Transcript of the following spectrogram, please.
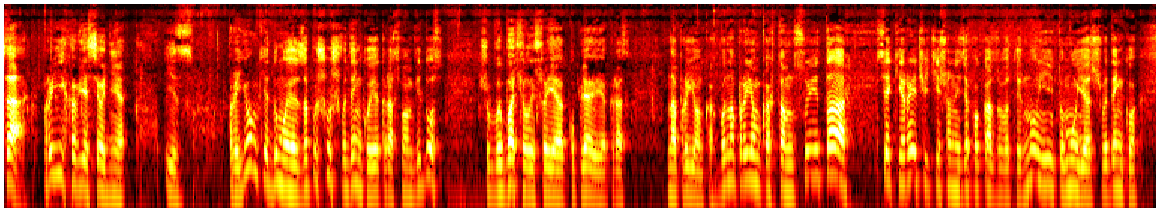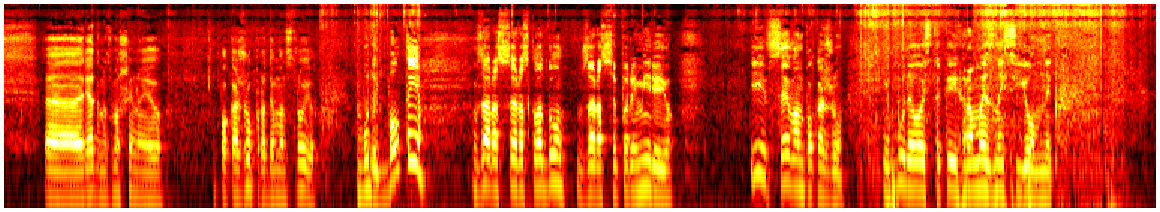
Так, приїхав я сьогодні із прийомки. Думаю, запишу швиденько якраз вам відос, щоб ви бачили, що я купляю якраз на прийомках. Бо на прийомках там суєта, всякі речі, ті, що не можна показувати. Ну і тому я швиденько е, рядом з машиною покажу, продемонструю. Будуть болти. Зараз все розкладу, зараз все переміряю. І все вам покажу. І буде ось такий громезний сйомник.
